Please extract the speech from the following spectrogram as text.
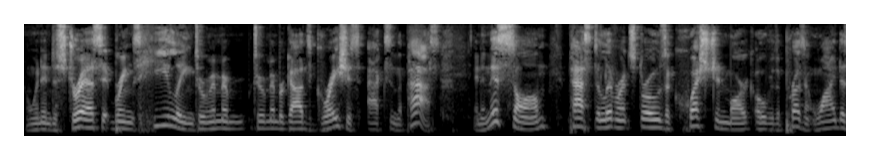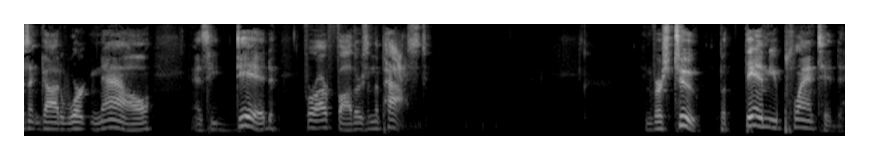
And when in distress, it brings healing to remember to remember God's gracious acts in the past. And in this psalm, past deliverance throws a question mark over the present. Why doesn't God work now as he did for our fathers in the past? In verse 2, but them you planted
